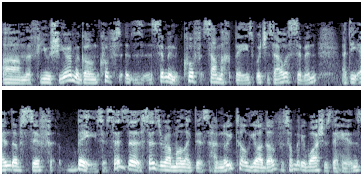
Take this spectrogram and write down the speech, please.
um, a few shiurim ago in Kuf, Simin Kuf Samach Beis, which is our Simin, at the end of Sif Beis. It says the, says the Ramah like this, Hanoitel Yadav, somebody washes the hands,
